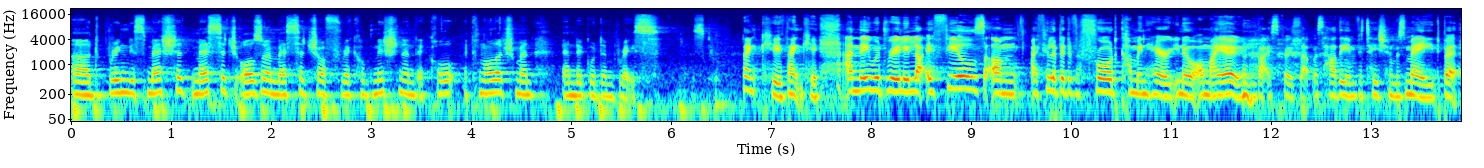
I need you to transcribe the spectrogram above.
to bring this message, message, also a message of recognition and acknowledgement and a good embrace. Thank you, thank you. And they would really like, it feels, um, I feel a bit of a fraud coming here, you know, on my own, but I suppose that was how the invitation was made. But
